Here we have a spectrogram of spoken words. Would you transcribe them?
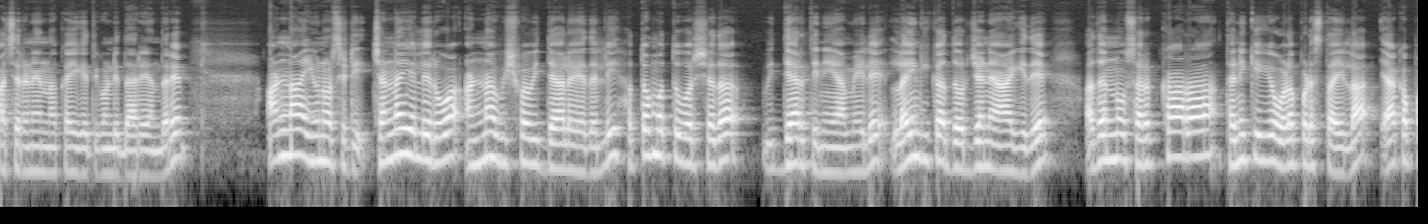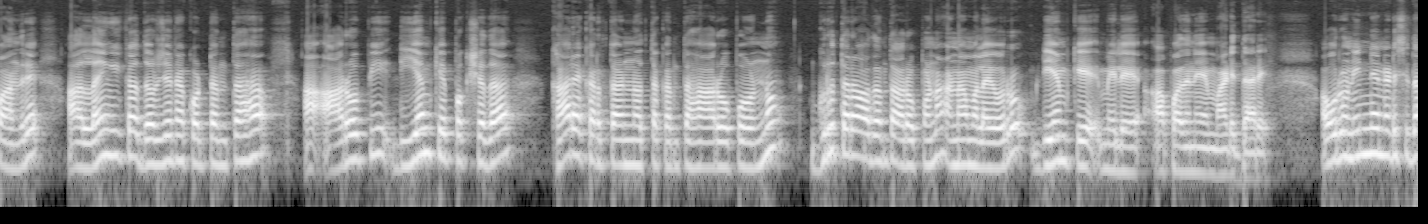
ಆಚರಣೆಯನ್ನು ಕೈಗೆತ್ತಿಕೊಂಡಿದ್ದಾರೆ ಅಂದರೆ, ಅಣ್ಣಾ ಯೂನಿವರ್ಸಿಟಿ, ಚೆನ್ನೈಯಲ್ಲಿರುವ ಅಣ್ಣಾ ವಿಶ್ವವಿದ್ಯಾಲಯದಲ್ಲಿ ಹತ್ತೊಂಬತ್ತು ವರ್ಷದ ವಿದ್ಯಾರ್ಥಿನಿಯ ಮೇಲೆ ಲೈಂಗಿಕ ದೌರ್ಜನ್ಯ ಆಗಿದೆ. ಅದನ್ನು ಸರ್ಕಾರ ತನಿಖೆಗೆ ಒಳಪಡಿಸ್ತಾ ಇಲ್ಲ. ಯಾಕಪ್ಪ ಅಂದರೆ ಆ ಲೈಂಗಿಕ ದೌರ್ಜನ್ಯ ಕೊಟ್ಟಂತಹ ಆ ಆರೋಪಿ ಡಿ ಎಂ ಕೆ ಪಕ್ಷದ ಕಾರ್ಯಕರ್ತ ಅನ್ನತಕ್ಕಂತಹ ಆರೋಪವನ್ನು ಗುರುತರವಾದಂಥ ಆರೋಪವನ್ನು ಅಣ್ಣಾಮಲೈ ಅವರು ಡಿ ಎಂ ಕೆ ಮೇಲೆ ಆಪಾದನೆ ಮಾಡಿದ್ದಾರೆ. ಅವರು ನಿನ್ನೆ ನಡೆಸಿದ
